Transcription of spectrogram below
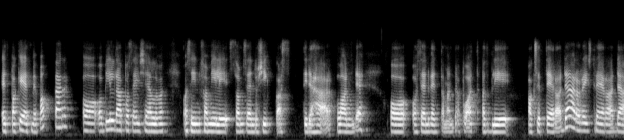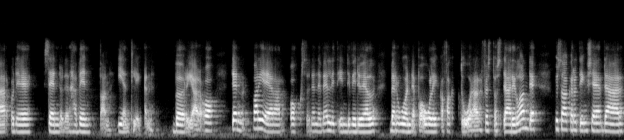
ett paket med papper och, och bilder på sig själv och sin familj som sen då skickas till det här landet. Och, och sen väntar man då på att, att bli accepterad där och registrerad där och det är sen då den här väntan egentligen börjar. Och den varierar också, den är väldigt individuell beroende på olika faktorer förstås där i landet, hur saker och ting sker där,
